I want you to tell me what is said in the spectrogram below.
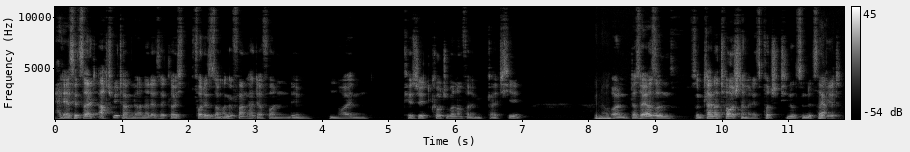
Ja, der ist jetzt seit acht Spieltagen da, ne? Der ist jetzt, glaube ich, vor der Saison angefangen, hat ja von dem neuen PSG-Coach übernommen, von dem Galtier. Genau. Und das wäre ja so ein, so ein kleiner Tausch, dann, wenn jetzt Pochettino zu Nizza Ja. geht.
